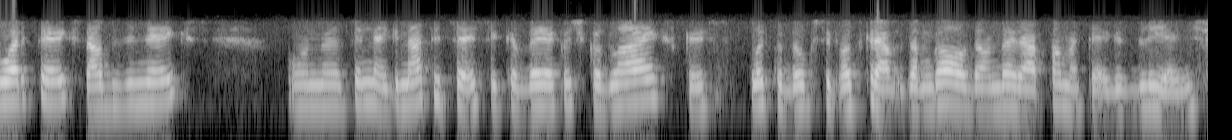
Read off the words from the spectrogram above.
porteiks, apzinīgs. Un uh, pilnīgi neticēsi, ka bija kaut kāds laiks, ka es pliku dupsi atskrāvu zem galda un darā pamatīgas blieņas.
